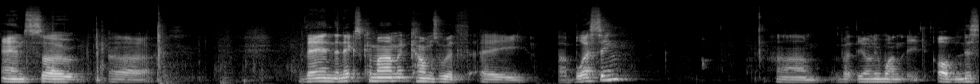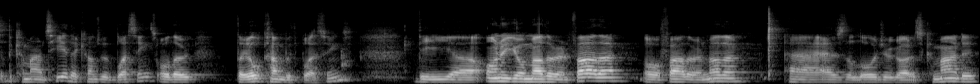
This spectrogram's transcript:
and so uh, then the next commandment comes with a, a blessing. Um, but the only one of this the commands here that comes with blessings, although they all come with blessings. The uh, honor your mother and father, or father and mother, uh, as the Lord your God has commanded,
